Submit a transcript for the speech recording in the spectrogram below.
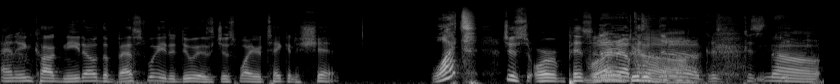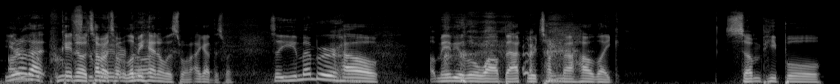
and incognito, the best way to do it is just while you're taking a shit. What? Just or pissing. What? No, no, no, because no, no, no, because No, you know a that. Okay, no, poopster time out. Let me handle this one. I got this one. So you remember how uh, maybe a little while back we were talking about how like some people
